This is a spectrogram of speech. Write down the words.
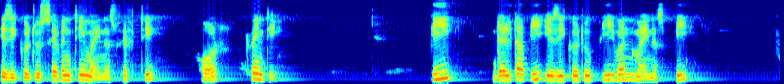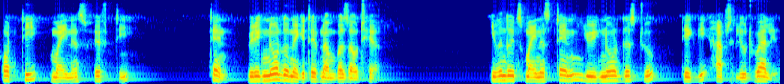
is equal to 70 minus 50 or 20 p delta p is equal to p1 minus p 40 minus 50 10 we'll ignore the negative numbers out here. Even though it's minus 10 you ignore this to take the absolute value.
